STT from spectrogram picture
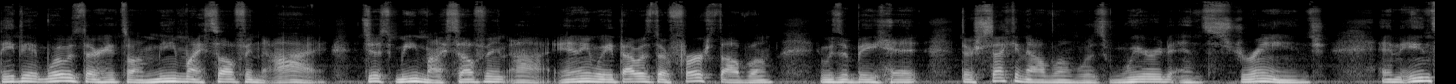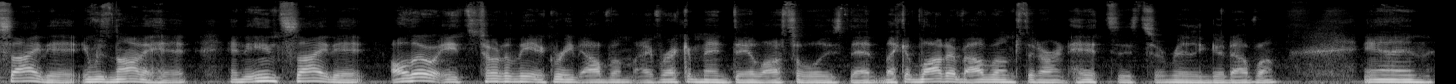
They did what was their hit song? Me, Myself, and I. Just me, myself, and I. Anyway, that was their first album. It was a big hit. Their second album was Weird and Strange. And inside it, it was not a hit. And inside it, although it's totally a great album, I recommend De La Soul is Dead. Like a lot of albums that aren't hits, it's a really good album. And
